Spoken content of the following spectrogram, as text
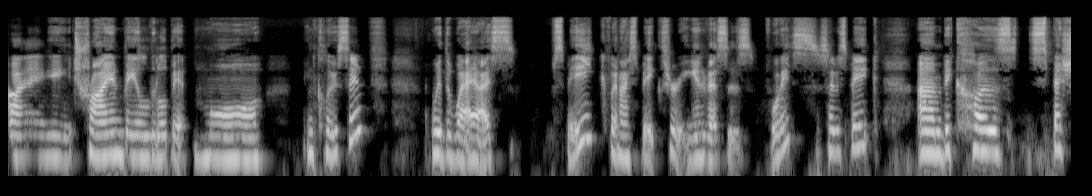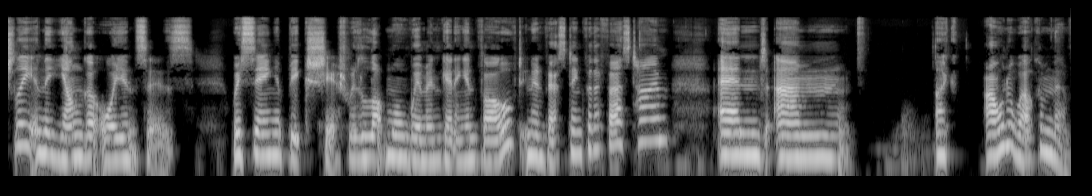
I try and be a little bit more inclusive with the way I speak when I speak through eInvestor's voice, so to speak, um, because especially in the younger audiences, we're seeing a big shift with a lot more women getting involved in investing for the first time. And um, like, I want to welcome them.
